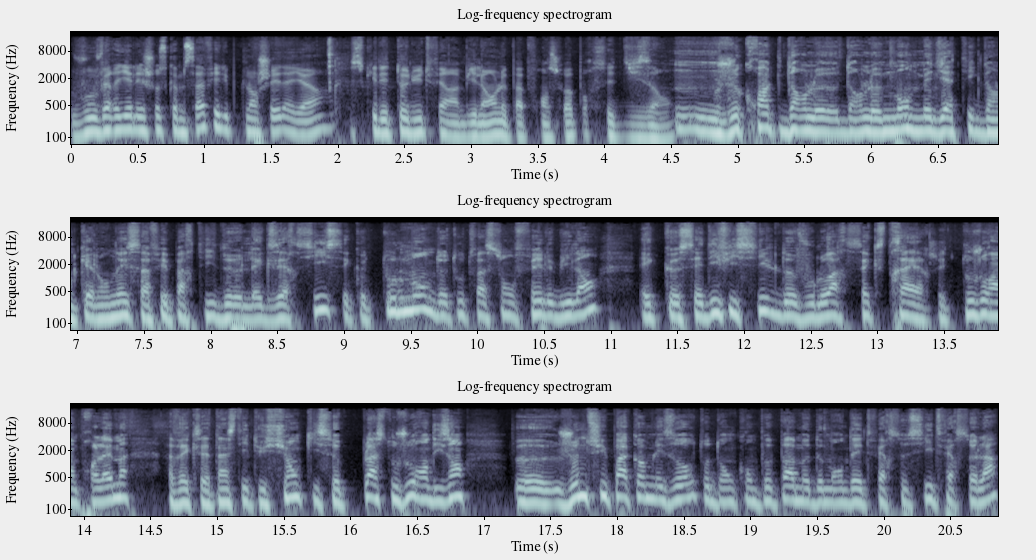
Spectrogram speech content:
vous verriez les choses comme ça, Philippe Clancher d'ailleurs? Est-ce qu'il est tenu de faire un bilan, le pape François, pour ces dix ans hum, Je crois que dans le, dans le monde médiatique dans lequel on est, ça fait partie de l'exercice et que tout le monde de toute façon fait le bilan et que c'est difficile de vouloir s'extraire. J'ai toujours un problème avec cette institution qui se place toujours en disant euh, je ne suis pas comme les autres, donc on ne peut pas me demander de faire ceci, de faire cela,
